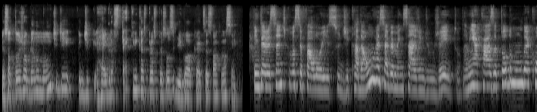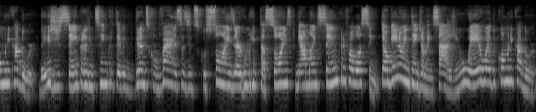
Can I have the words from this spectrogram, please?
eu só estou jogando um monte de, de regras técnicas para as pessoas e digo, ó, oh, quero que vocês façam assim. Interessante que você falou isso de cada um recebe a mensagem de um jeito. Na minha casa, todo mundo é comunicador. Desde sempre, a gente sempre teve grandes conversas e discussões e argumentações. Minha mãe sempre falou assim: se alguém não entende a mensagem, o erro é do comunicador.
